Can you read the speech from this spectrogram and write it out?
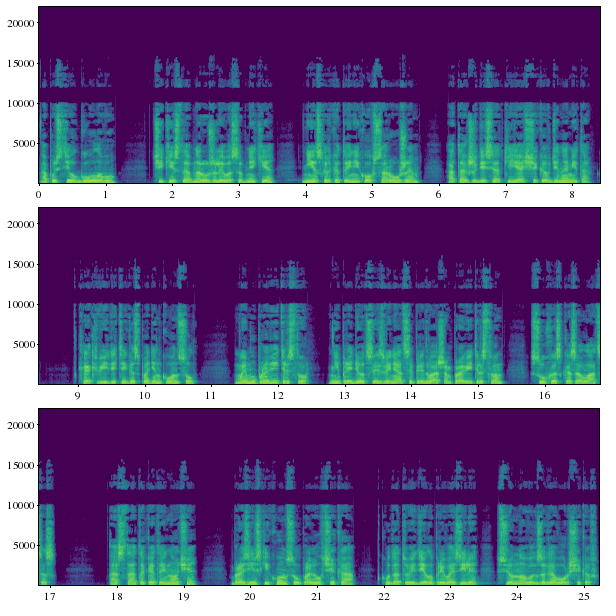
опустил голову. Чекисты обнаружили в особняке несколько тайников с оружием, а также десятки ящиков динамита. Как видите, господин консул, моему правительству не придется извиняться перед вашим правительством, сухо сказал Лацис. Остаток этой ночи бразильский консул провел в ЧК, куда то и дело привозили все новых заговорщиков.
